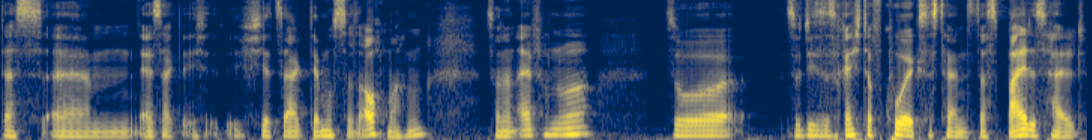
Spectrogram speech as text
dass ähm, er sagt, ich, ich jetzt sage, der muss das auch machen, sondern einfach nur so, so dieses Recht auf Koexistenz, dass beides halt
